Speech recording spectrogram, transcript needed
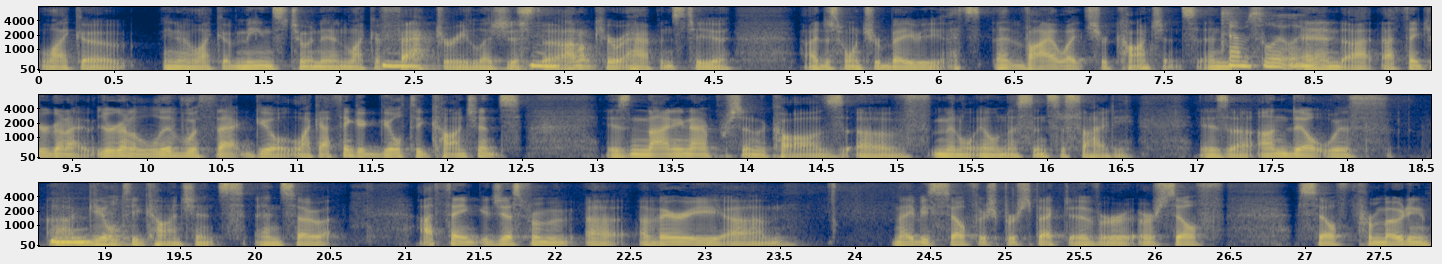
like a you know like a means to an end, like a factory. Let's just uh, I don't care what happens to you. I just want your baby. That's, that violates your conscience, and Absolutely. And I, I think you're gonna you're gonna live with that guilt. Like I think a guilty conscience is 99% of the cause of mental illness in society is a undealt with uh, guilty conscience. And so I think just from a, a very um, maybe selfish perspective or, or self self promoting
